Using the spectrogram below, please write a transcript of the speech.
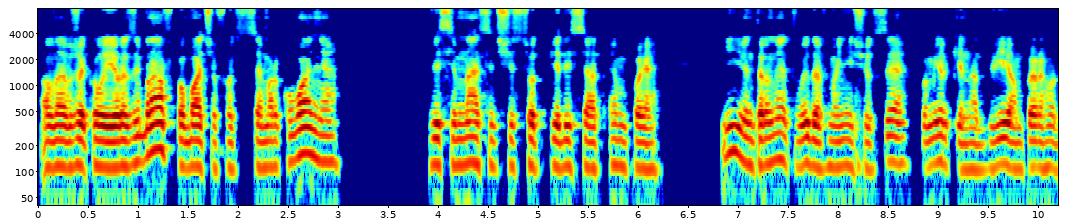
Але вже коли я розібрав, побачив ось це маркування 18650 МП. І інтернет видав мені, що це комірки на 2 Ампер.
